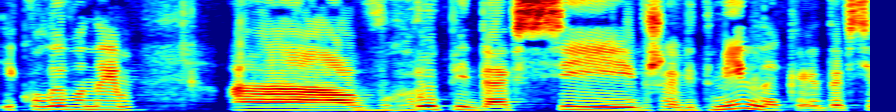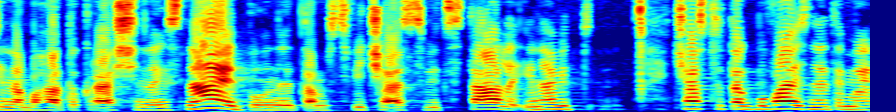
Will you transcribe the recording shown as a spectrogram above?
І коли вони в групі, де всі вже відмінники, де всі набагато краще них знають, бо вони там свій час відстали. І навіть часто так буває, знаєте, ми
